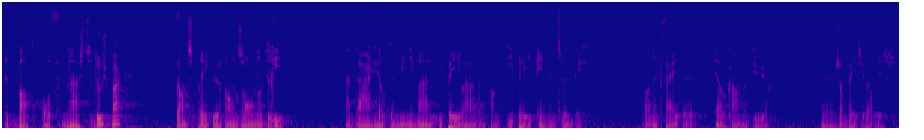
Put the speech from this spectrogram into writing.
het bad of naast de douchebak, dan spreken we van zone 3. En daar geldt een minimale IP-waarde van IP21. Wat in feite elk armatuur uh, zo'n beetje wel is.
